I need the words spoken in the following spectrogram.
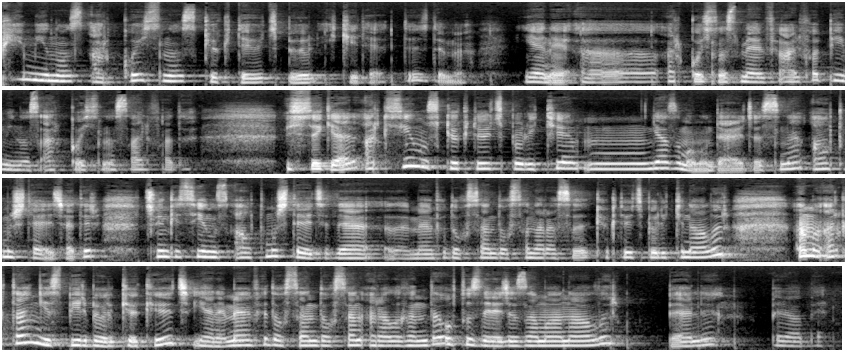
pi minus arkosinus kökdə 3 böl 2-dir. Düzdürmü? Yəni arkosinus mənfi alfa, pi minus arkosinus alfadır. Üstə gəl, arcsinus kökdə 3 böl 2 yazım onun dərəcəsinə 60 dərəcədir. Çünki sinus 60 dərəcədə mənfi 90-90 arası kökdə 3 böl 2-ni alır. Amma arctangens 1 böl kök 3, yəni mənfi 90-90 aralığında 30 dərəcə zamanı alır. Bəli, bərabər.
